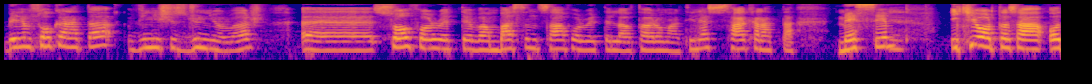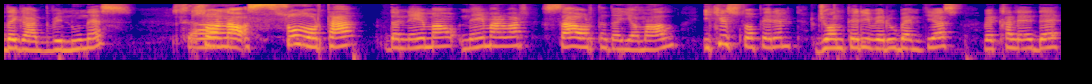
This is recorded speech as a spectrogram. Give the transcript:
Benim sol kanatta Vinicius Junior var. Ee, sol forvette Van Basten, sağ forvette Lautaro Martinez, sağ kanatta Messi, iki orta saha Odegaard ve Nunes. Sağ- Sonra sol orta da Neymar, Neymar var. Sağ ortada Yamal. İki stoperim John Terry ve Ruben Diaz ve kalede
